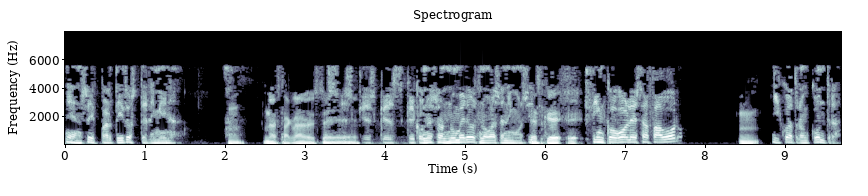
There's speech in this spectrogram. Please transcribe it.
en seis partidos te eliminan. Hmm. No, está claro. Es, eh, Es, que, es, que, es que con esos números no vas a ningún sitio. es que. eh, Cinco goles a favor hmm. y cuatro en contra.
